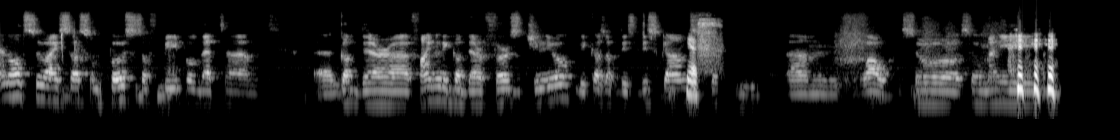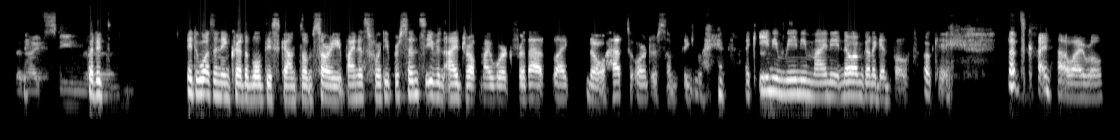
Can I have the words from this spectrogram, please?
And also, I saw some posts of people that. Um, uh, got their uh, finally got their first Gillio because of this discount. So, yes. um, wow, so so many that I've seen. but it uh, it was an incredible discount. I'm sorry, minus minus forty percent. Even I dropped my work for that. Like, no, had to order something like eeny, meeny, miny. No, I'm gonna get both. Okay, that's kind of how I roll.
